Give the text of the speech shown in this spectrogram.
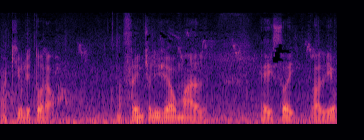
aqui o litoral. Na frente ali já é o mar ali. É isso aí, valeu.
